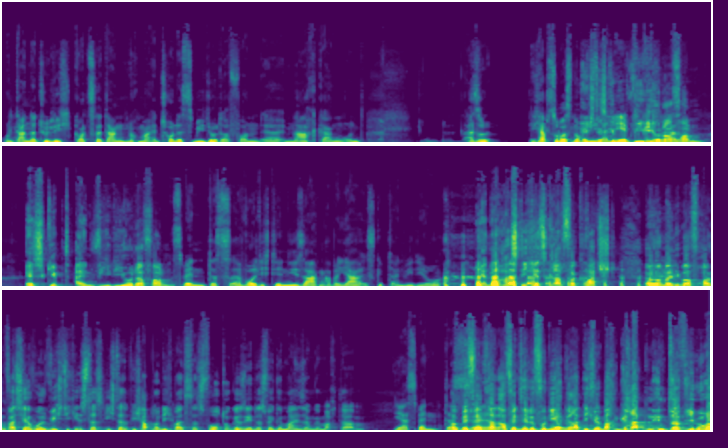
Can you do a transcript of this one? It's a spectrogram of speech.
Und dann natürlich, Gott sei Dank, nochmal ein tolles Video davon äh, im Nachgang. Und also, ich habe sowas noch Echt, nie es erlebt. Gibt ein Video davon? Es gibt ein Video davon? Sven, das äh, wollte ich dir nie sagen, aber ja, es gibt ein Video. Ja, du hast dich jetzt gerade verquatscht. Hör mal, mein lieber Freund, was ja wohl wichtig ist, dass ich das. Ich habe noch nicht mal das Foto gesehen, das wir gemeinsam gemacht haben. Ja, Sven. Das, Und mir fällt gerade äh, auf, wir telefonieren gerade nicht, wir machen gerade ein Interview.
